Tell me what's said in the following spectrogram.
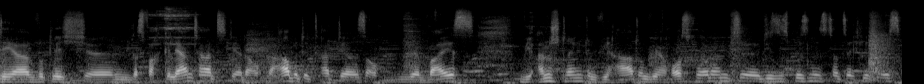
der wirklich ähm, das Fach gelernt hat, der da auch gearbeitet hat, der es auch der weiß, wie anstrengend und wie hart und wie herausfordernd äh, dieses Business tatsächlich ist.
